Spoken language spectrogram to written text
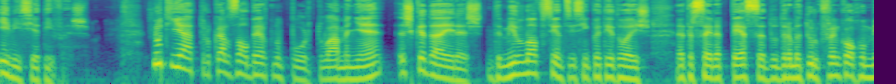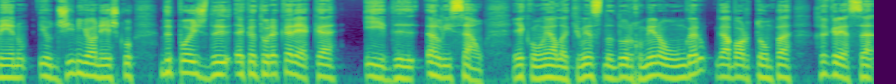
iniciativas. No Teatro Carlos Alberto no Porto, amanhã, As Cadeiras, de 1952, a terceira peça do dramaturgo franco-romeno Eugênio Ionesco, depois de A Cantora Careca e de A Lição. É com ela que o encenador romeno-húngaro, Gabor Tompa, regressa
